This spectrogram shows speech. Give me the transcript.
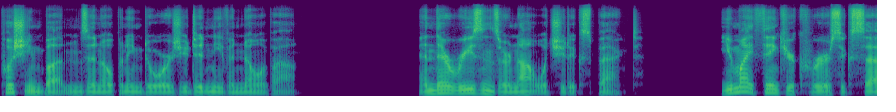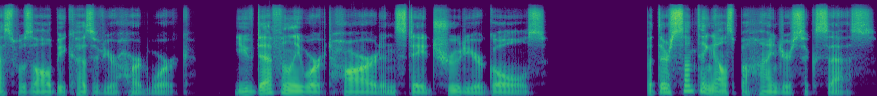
pushing buttons and opening doors you didn't even know about. And their reasons are not what you'd expect. You might think your career success was all because of your hard work. You've definitely worked hard and stayed true to your goals. But there's something else behind your success.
